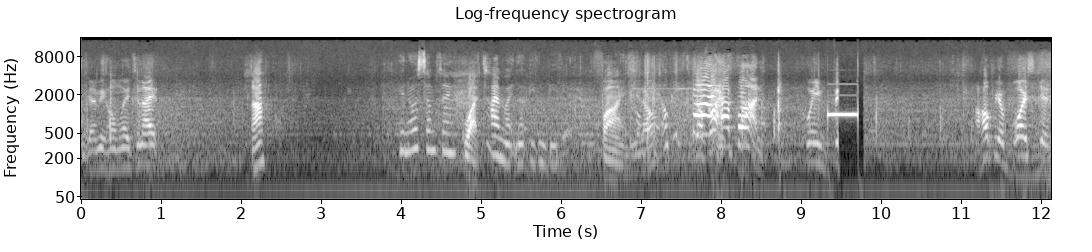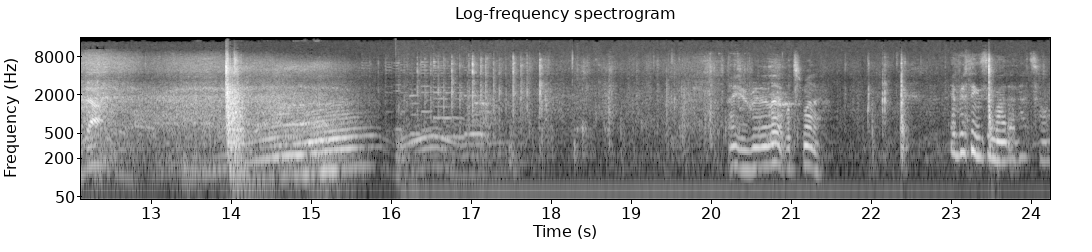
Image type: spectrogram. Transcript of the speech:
You gonna be home late tonight? Huh? You know something? What? I might not even be there. Fine. You know? Okay, So go have fun, Queen B. I hope your voice gets out. Hey, you're really late. What's the matter? Everything's the matter, that's all.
